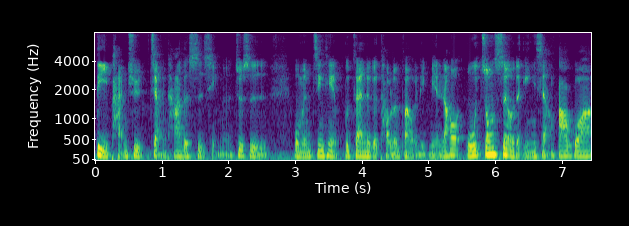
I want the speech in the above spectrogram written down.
地盘去讲他的事情呢，就是我们今天也不在那个讨论范围里面。然后无中生有的影响，包括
